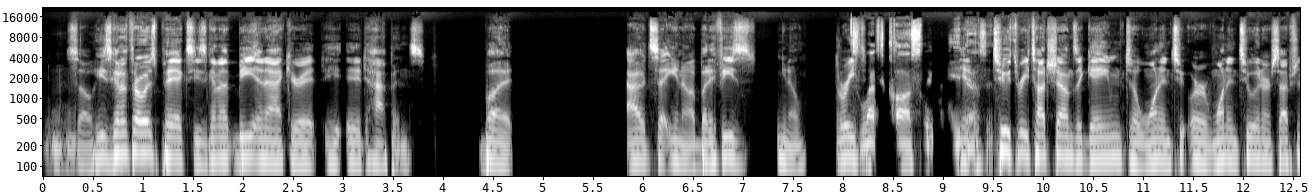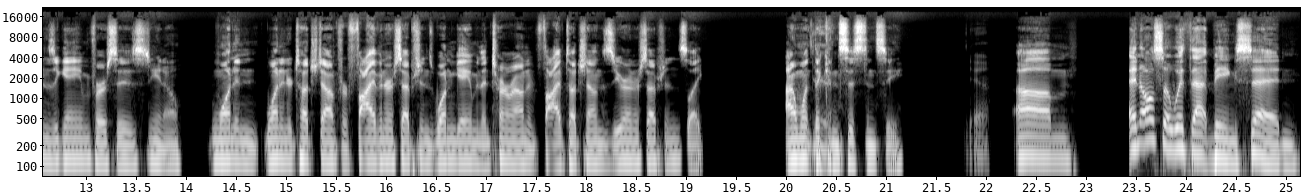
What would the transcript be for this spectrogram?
Mhm. So he's going to throw his picks. He's going to be inaccurate. He, it happens, but I would say you know, but if he's you know three, It's less costly when he you know, it. two three touchdowns a game to one and two or one and two interceptions a game versus you know one in one inter touchdown for five interceptions one game and then turn around and five touchdowns zero interceptions. Like I want the Yeah. consistency. Yeah. Um, and also with that being said,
